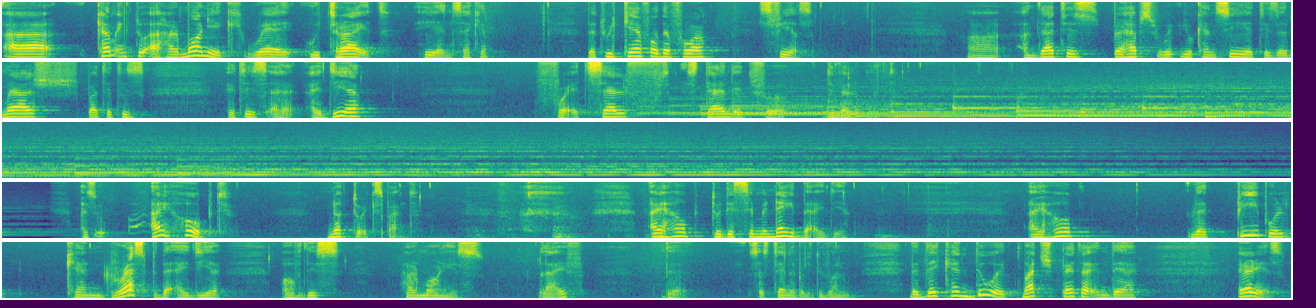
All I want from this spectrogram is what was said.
are coming to a harmonic way. We try it here in SEKEM, that we care for the four spheres. Uh, and that is perhaps you can see it is a mesh, but it is it is an idea for itself, standard for development. Also, I hoped not to expand. I hope to disseminate the idea. I hope that people can grasp the idea of this harmonious life, the sustainable development, that they can do it much better in their areas.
